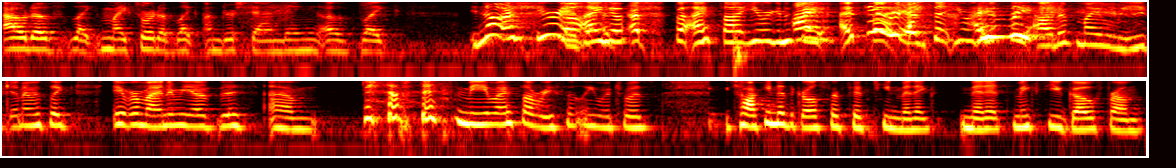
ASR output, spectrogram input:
out of like my sort of like understanding of like no, I'm serious. No, I know, I- but I thought you were gonna say. I'm I thought, I serious. thought you were gonna say like- out of my league, and I was like, it reminded me of this um this meme I saw recently, which was talking to the girls for 15 minutes minutes makes you go from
